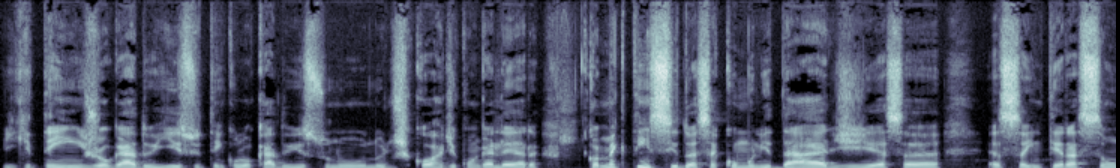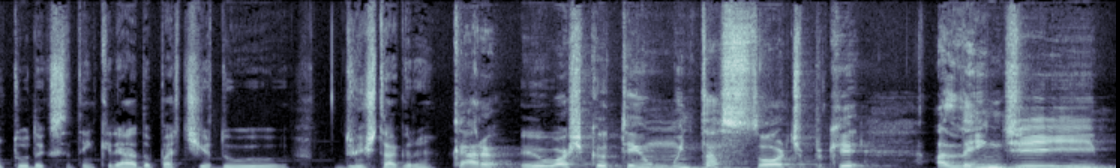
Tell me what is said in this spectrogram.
e que tem jogado isso e tem colocado isso no, no Discord com a galera. Como é que tem sido essa comunidade, essa, essa interação toda que você tem criado a partir do, do Instagram? Cara, eu acho que eu tenho muita sorte, porque além de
